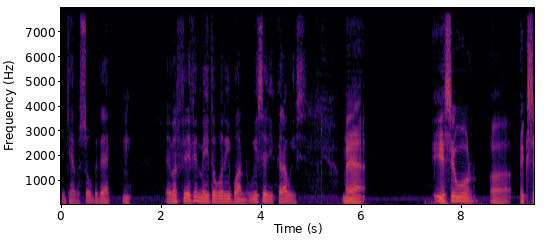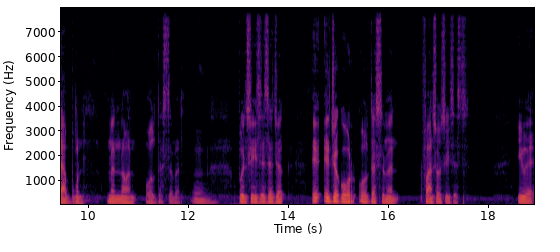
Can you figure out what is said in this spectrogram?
Ik heb so bedek. Mm. Ever fefi meet over i ban wiser i kara wis. Me ese or uh, example men non Old Testament. Mm. pun sisis ejak ejagor Old Testament fanso sisis. Iwe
